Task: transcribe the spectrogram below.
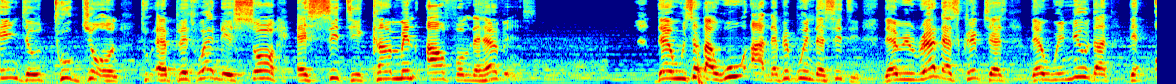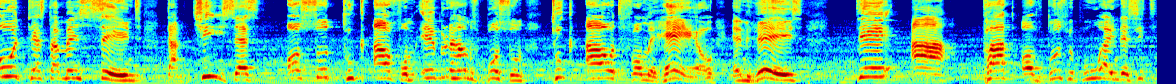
angel took John to a place where they saw a city coming out from the heavens. Then we said that who are the people in the city? Then we read the scriptures. Then we knew that the Old Testament saint that Jesus also took out from Abraham's bosom, took out from hell and Hades. They are part of those people who are in the city.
